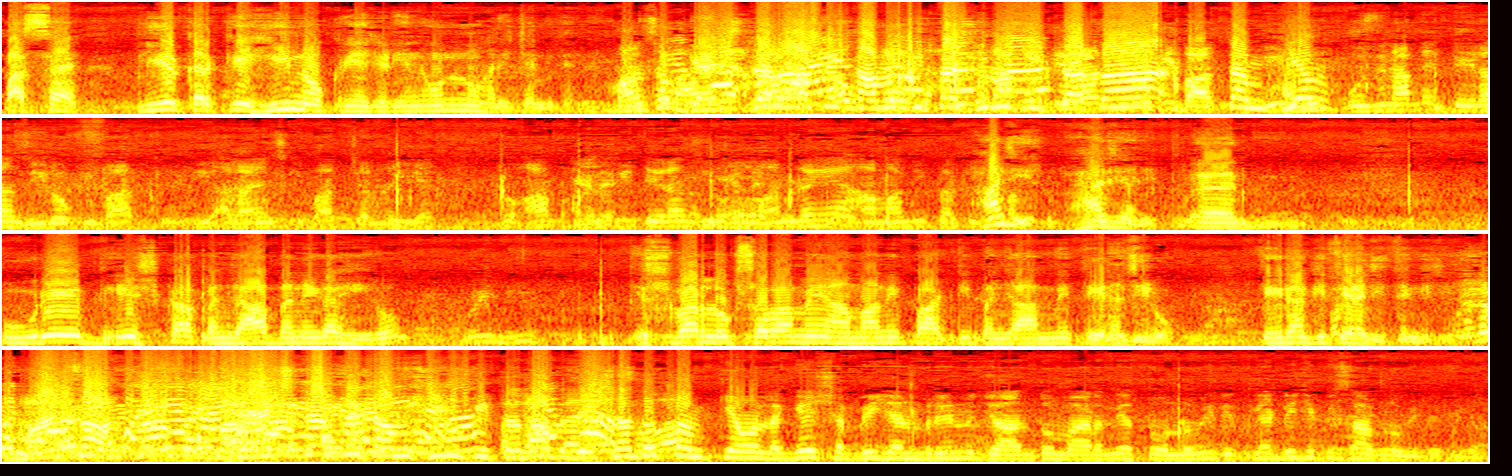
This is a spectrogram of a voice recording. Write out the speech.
ਪਾਸਾ ਹੈ ਕਲੀਅਰ ਕਰਕੇ ਹੀ ਨੌਕਰੀਆਂ ਜਿਹੜੀਆਂ ਨੇ ਉਹਨਾਂ ਨੂੰ ਹਰੀ ਝੰਡੀ ਦੇਣੀ ਮਾਨ ਸਾਹਿਬ ਗੈਂਗਸਟਰਾਂ ਤੇ ਕੰਮ ਕੀਤਾ ਸ਼ੁਰੂ ਕੀਤਾ की ਤਾਂ बात ਧਮਕੀਆਂ उस दिन आपने तेरह जीरो की बात की थी अलायंस की बात चल रही है तो आप अभी भी तेरह जीरो को मान रहे हैं आम आदमी पार्टी हाँ जी हाँ जी हाँ जी अ, पूरे देश का पंजाब बनेगा हीरो इस बार लोकसभा में आम आदमी पार्टी पंजाब में तेरह जीरो तेरह की तेरह जीतेंगे जी ਮਾਨ ਸਾਹਿਬ ਗੈਂਗਸਟਰ ਤੇ ਕੰਮ ਸ਼ੁਰੂ ਕੀਤਾ ਤਾਂ ਵਿਦੇਸ਼ਾਂ ਤੋਂ ਧਮਕੀਆਂ ਆਉਣ ਲੱਗੀਆਂ 26 ਜਨਵਰੀ ਨੂੰ ਜਾਨ ਤੋਂ ਮਾਰਨ ਦੀਆਂ ਤੁਹਾਨੂੰ ਵੀ ਦਿੱਤੀਆਂ ਡੀਜੀਪੀ ਸਾਹਿਬ ਨੂੰ ਵੀ ਦਿੱਤੀਆਂ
